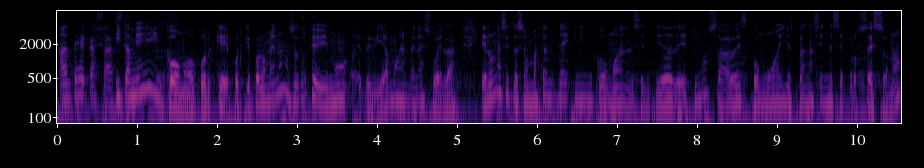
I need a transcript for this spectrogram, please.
antes de casarse. Y también es incómodo, ¿por qué? Porque por lo menos nosotros que vivimos, eh, vivíamos en Venezuela, era una situación bastante incómoda en el sentido de tú no sabes cómo ellos están haciendo ese proceso, ¿no?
